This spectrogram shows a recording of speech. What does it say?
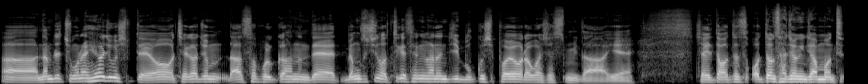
아, 남자친구랑 헤어지고 싶대요. 제가 좀 나서 볼까 하는데 명수 씨는 어떻게 생각하는지 묻고 싶어요라고 하셨습니다. 예. 자, 일단 어떤 어떤 사정인지 한번 드-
